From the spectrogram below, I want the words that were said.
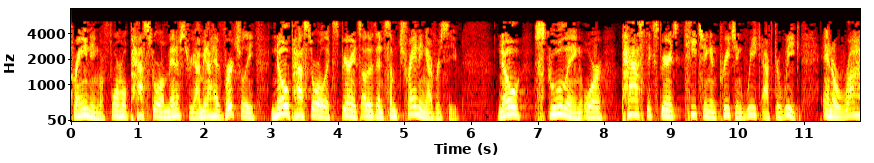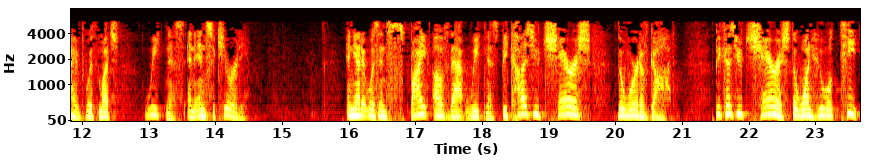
training or formal pastoral ministry. I mean, I have virtually no pastoral experience other than some training I've received. No schooling or past experience teaching and preaching week after week and arrived with much weakness and insecurity. And yet it was in spite of that weakness, because you cherish the Word of God, because you cherish the one who will teach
